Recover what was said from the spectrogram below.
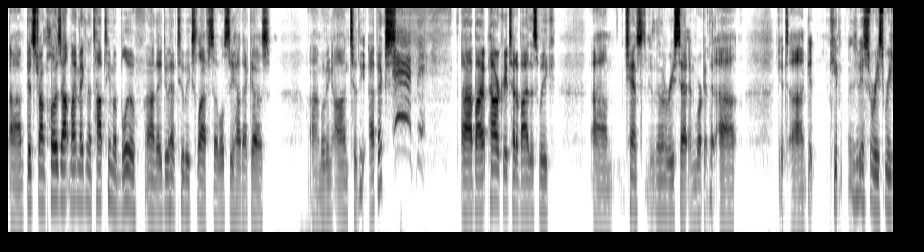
Uh, good strong closeout might make them the top team of blue. Uh, they do have two weeks left, so we'll see how that goes. Uh, moving on to the epics. Epic. Uh, by, Power Creeps had a buy this week. Um, chance to reset and work at that. Uh, get uh, get keep just re, re,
